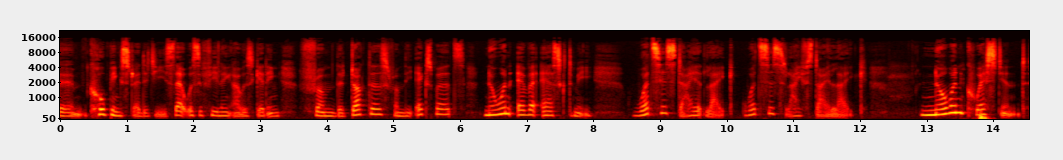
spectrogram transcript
um, coping strategies. That was the feeling I was getting from the doctors, from the experts. No one ever asked me, What's his diet like? What's his lifestyle like? No one questioned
